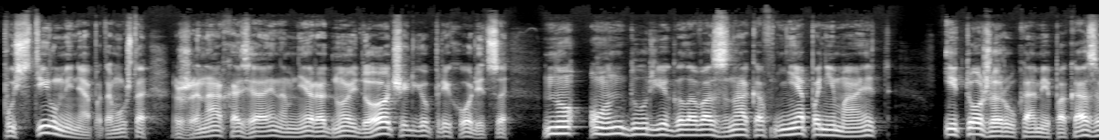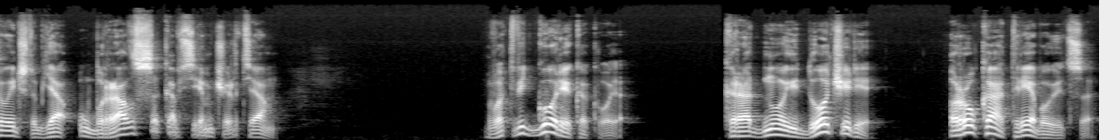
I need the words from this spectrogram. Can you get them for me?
пустил меня, потому что жена хозяина мне родной дочерью приходится. Но он, дурья голова, знаков не понимает и тоже руками показывает, чтобы я убрался ко всем чертям. Вот ведь горе какое! К родной дочери рука требуется.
